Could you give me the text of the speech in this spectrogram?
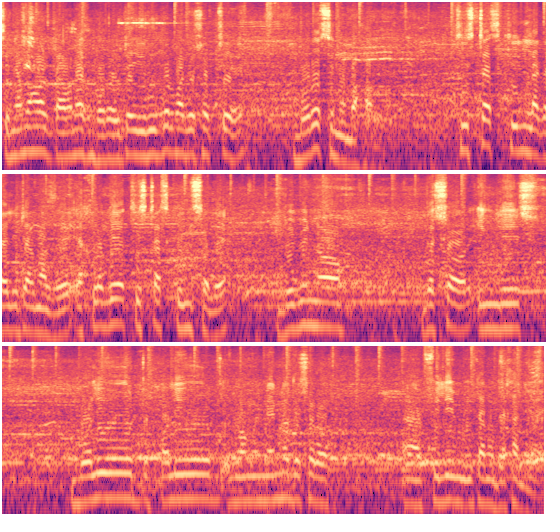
সিনেমা হলটা অনেক বড়, এটা ইউরোপের মাঝে সবচেয়ে বড় সিনেমা হল। ত্রিশটা স্ক্রিন লাগাই এটার মাঝে, একলগে ত্রিশটা স্ক্রিন চলে। বিভিন্ন দেশের ইংলিশ, বলিউড, হলিউড এবং অন্যান্য দেশেরও ফিল্ম এখানে দেখা যায়।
